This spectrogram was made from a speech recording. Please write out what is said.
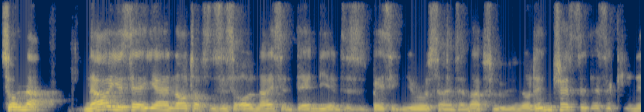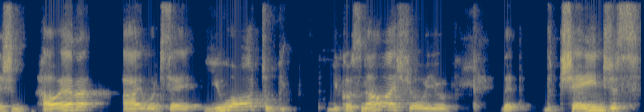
So now, now you say, yeah, not of this is all nice and dandy, and this is basic neuroscience. I'm absolutely not interested as a clinician. However, I would say you ought to be, because now I show you that the changes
